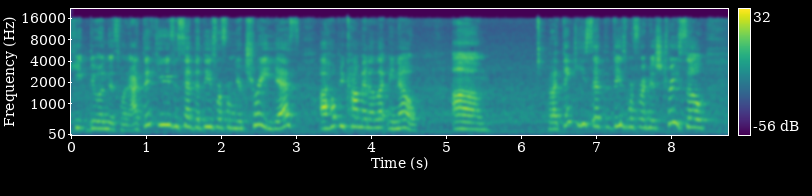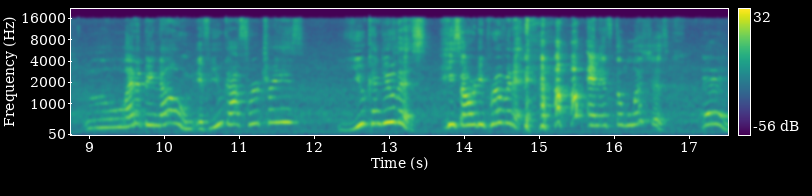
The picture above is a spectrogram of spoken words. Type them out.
keep doing this one. I think you even said that these were from your tree, yes? I hope you comment and let me know. Um, but I think he said that these were from his tree. So let it be known, if you got fruit trees, you can do this. He's already proven it. and it's delicious. Mm.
